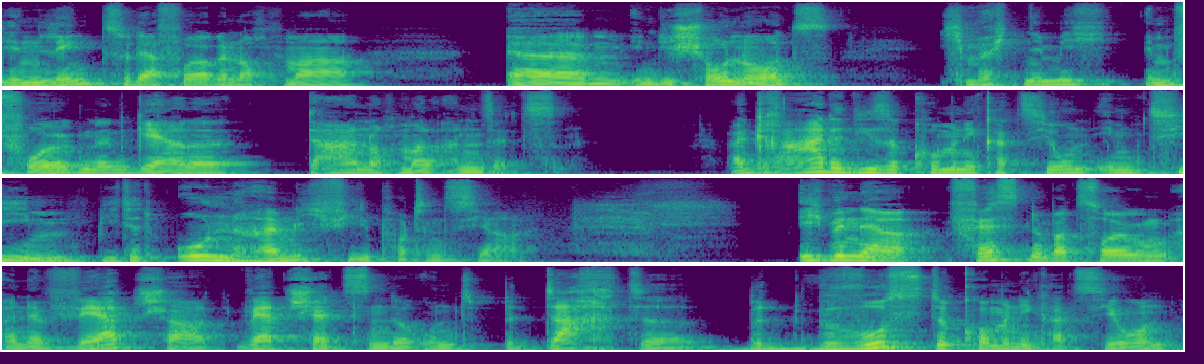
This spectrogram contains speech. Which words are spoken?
den Link zu der Folge nochmal ähm, in die Show Notes. Ich möchte nämlich im Folgenden gerne da nochmal ansetzen. Weil gerade diese Kommunikation im Team bietet unheimlich viel Potenzial. Ich bin der festen Überzeugung, eine wertschätzende und bedachte, be bewusste Kommunikation,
